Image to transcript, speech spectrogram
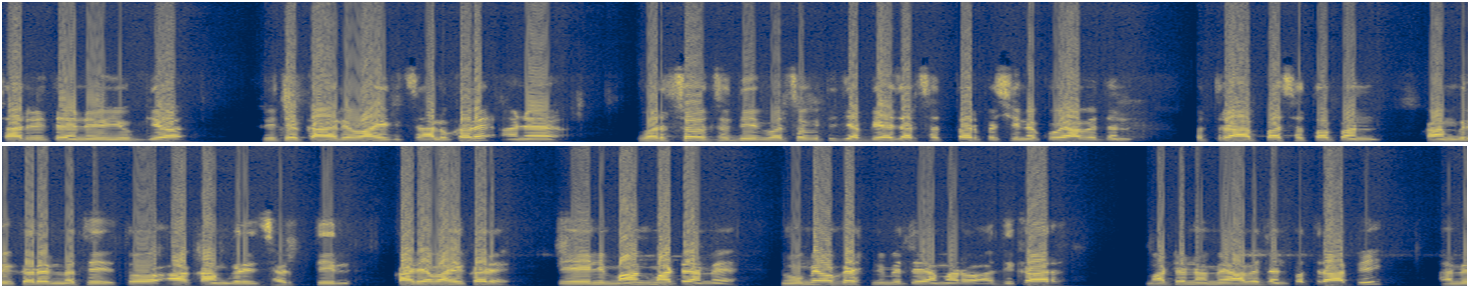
સારી રીતે એને યોગ્ય રીતે કાર્યવાહી ચાલુ કરે અને વર્ષો સુધી વર્ષો વીતી ગયા બે હજાર સત્તર પછીના કોઈ આવેદન પત્ર આપવા છતાં પણ કામગીરી કરેલ નથી તો આ કામગીરી ઝડપથી કાર્યવાહી કરે. એની માંગ માટે અમે નવમી ઓગસ્ટ નિમિત્તે અમારો અધિકાર માટેનો અમે આવેદન પત્ર આપી અમે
